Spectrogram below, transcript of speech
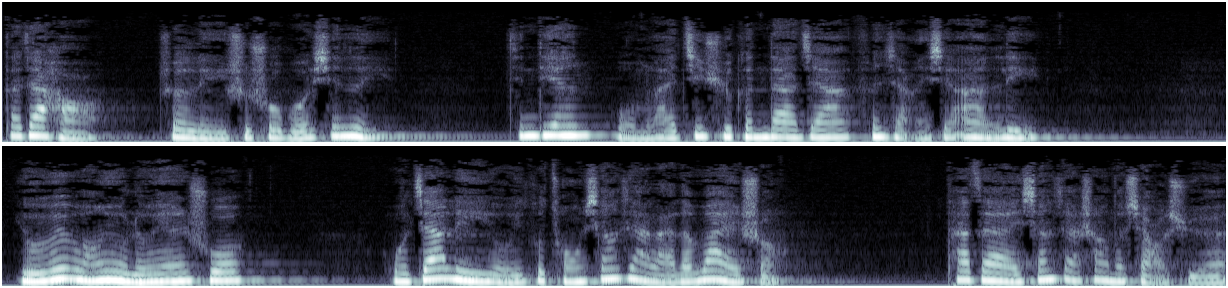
大家好这里是硕博心理。今天我们来继续跟大家分享一些案例。有一位网友留言说我家里有一个从乡下来的外甥他在乡下上的小学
